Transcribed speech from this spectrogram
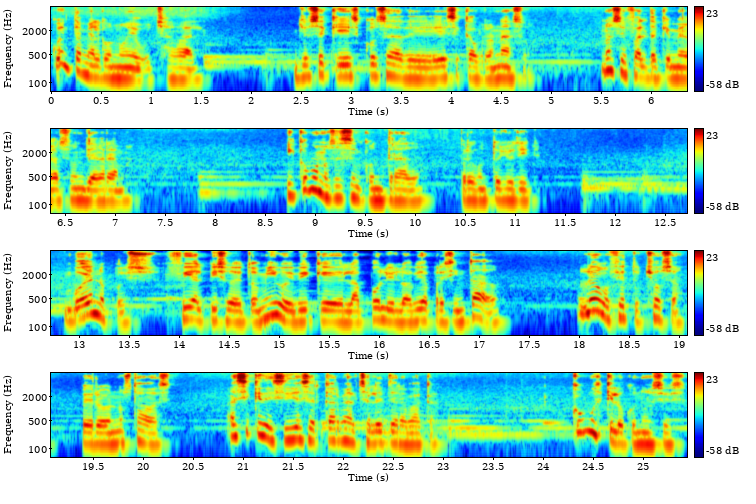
Cuéntame algo nuevo, chaval. Yo sé que es cosa de ese cabronazo. No hace falta que me hagas un diagrama. ¿Y cómo nos has encontrado? preguntó Judith. Bueno, pues fui al piso de tu amigo y vi que la poli lo había presentado. Luego fui a tu choza, pero no estabas. Así que decidí acercarme al chalet de Aravaca. ¿Cómo es que lo conoces?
